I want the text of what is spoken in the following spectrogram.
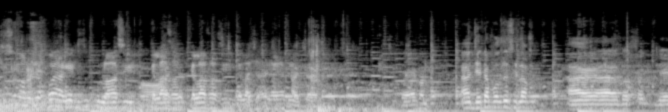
কিছু মানুষের কয় আগে কিছু খোলা আছে ক্লাস ক্লাস আছে ক্লাস আচ্ছা আচ্ছা তো এখন যেটা বলতেছিলাম আহ, দর্শক যে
